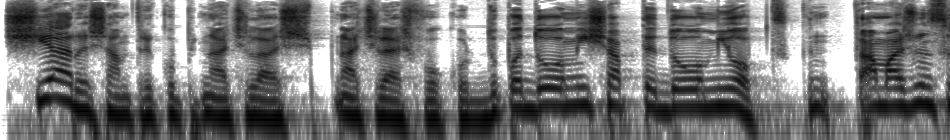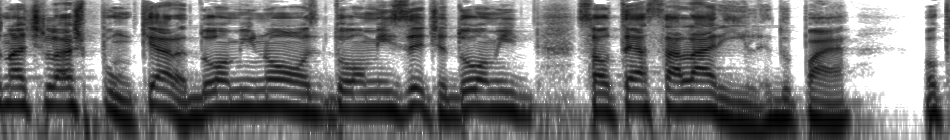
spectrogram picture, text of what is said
Și iarăși am trecut prin același, în aceleași focuri. După 2007-2008, când am ajuns în același punct, chiar 2009, 2010, 2000, s-au tăiat salariile după aia. Ok?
